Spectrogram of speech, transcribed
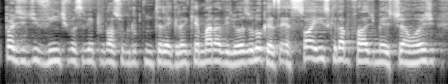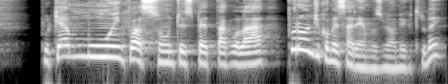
A partir de 20 você vem para o nosso grupo no Telegram, que é maravilhoso. Lucas, é só isso que dá para falar de Merchan hoje, porque é muito assunto espetacular. Por onde começaremos, meu amigo? Tudo bem?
